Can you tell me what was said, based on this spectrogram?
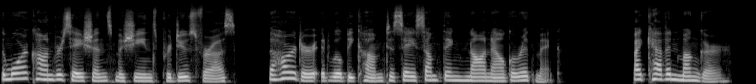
The more conversations machines produce for us, the harder it will become to say something non algorithmic. By Kevin Munger.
